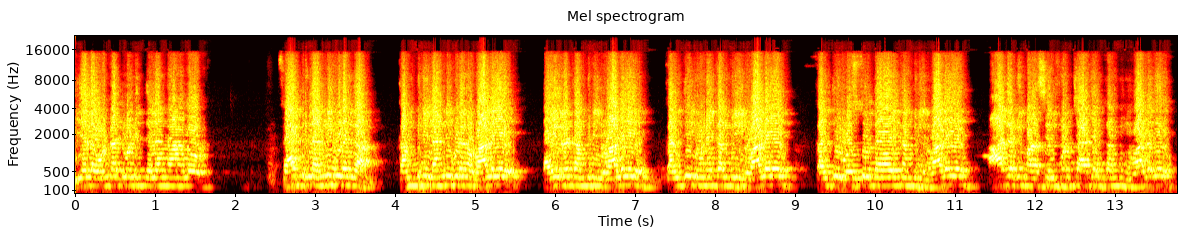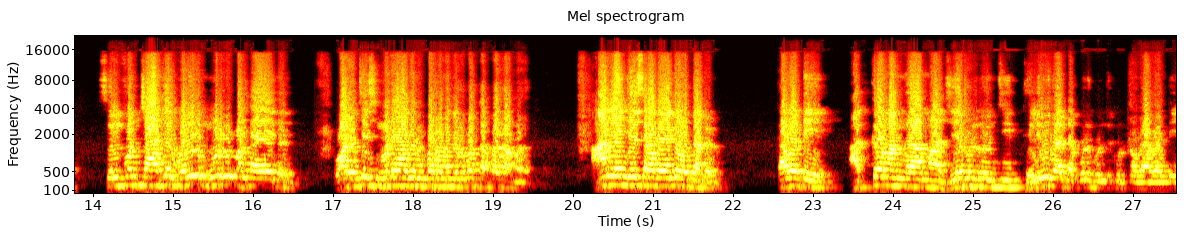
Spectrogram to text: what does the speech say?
ఇవాళ ఉన్నటువంటి తెలంగాణలో ఫ్యాక్టరీలు అన్ని కూడా కంపెనీలు అన్ని కూడా వాళ్ళే టైలర్ కంపెనీలు వాళ్ళయే కల్తీ నూనె కంపెనీలు వాళ్ళే కల్తీ వస్తువు తయారీ కంపెనీలు వాళ్ళే ఆఖరికి మన సెల్ ఫోన్ ఛార్జర్ కంపెనీ వాళ్ళదే. సెల్ ఫోన్ ఛార్జర్ వదిలి మూడు రూపాయలు తయారవుతుంది వాడు వచ్చేసి నూట యాభై రూపాయలు రెండు వందల రూపాయలు తప్ప అమ్మడు ఆన్లైన్ చేస్తారా బయట అంటే వద్దాడు కాబట్టి అక్రమంగా మా జేబుల నుంచి తెలివిగా డబ్బులు గుంజుకుంటున్నాం కాబట్టి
